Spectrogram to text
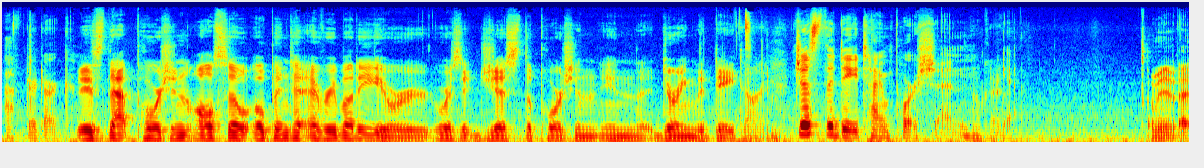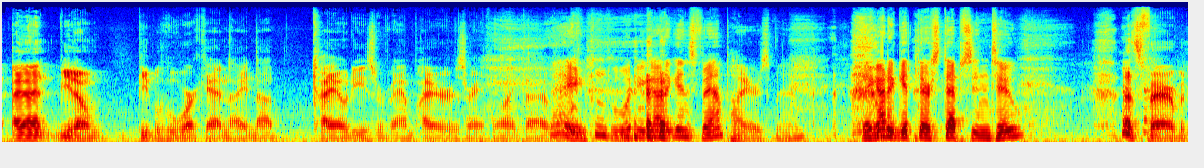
after dark. Is that portion also open to everybody, or, or is it just the portion in the, during the daytime? Just the daytime portion. Okay. Yeah. I mean, I, I, you know, people who work at night, not coyotes or vampires or anything like that. Hey, what do you got against vampires, man? They got to get their steps in too. That's fair, but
